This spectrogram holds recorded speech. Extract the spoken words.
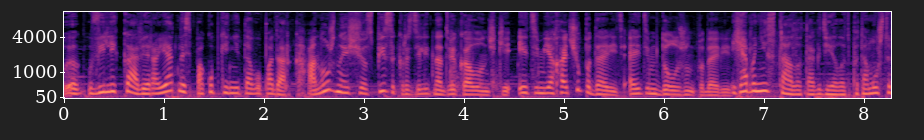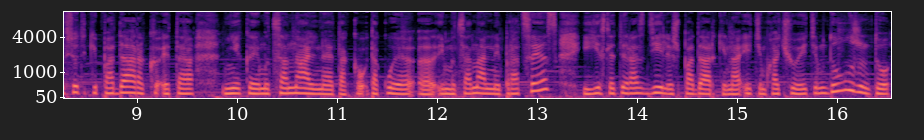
э, велика вероятность покупки не того подарка. А нужно еще список разделить на две колоночки. Этим я хочу подарить, а этим должен подарить. Я бы не стала так делать, потому что все-таки подарок это некое эмоциональное так, такой э, эмоциональный процесс, и если ты разделишь подарки на этим хочу, этим должен, то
